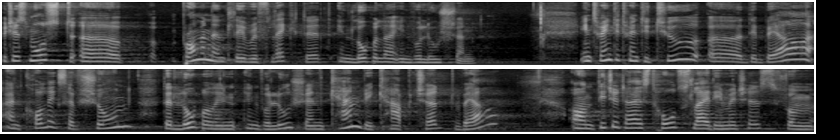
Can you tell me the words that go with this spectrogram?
which is most uh, prominently reflected in lobular involution. In 2022, uh, De Bel and colleagues have shown that lobular involution can be captured well on digitized whole slide images from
